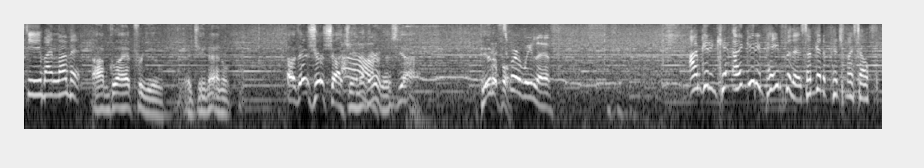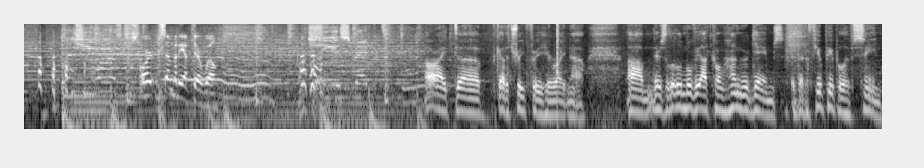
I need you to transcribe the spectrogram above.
Steve. I love it. I'm glad for you, uh, Gina. And, oh, there's your shot, Gina. Oh. There it is. Yeah. Beautiful. That's where we live. I'm getting I'm getting paid for this. I'm gonna pinch myself. Or somebody up there will. All right, uh, got a treat for you here right now. Um, there's a little movie out called Hunger Games that a few people have seen.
